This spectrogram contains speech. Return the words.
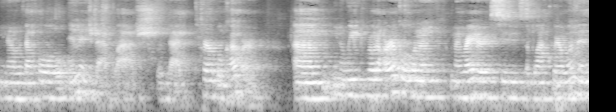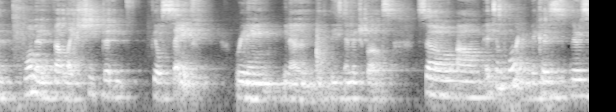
you know, with that whole image backlash, with that terrible cover. Um, you know, we wrote an article. One of my writers, who's a black queer woman, woman, felt like she didn't feel safe reading, you know, these image books. So um, it's important because there's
